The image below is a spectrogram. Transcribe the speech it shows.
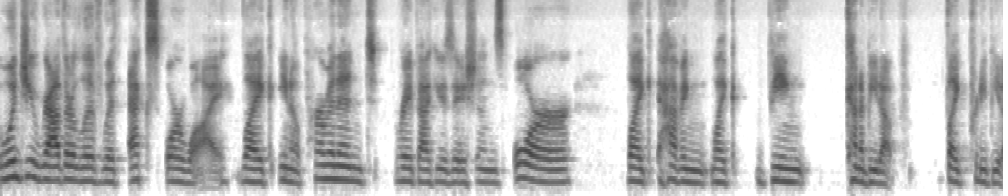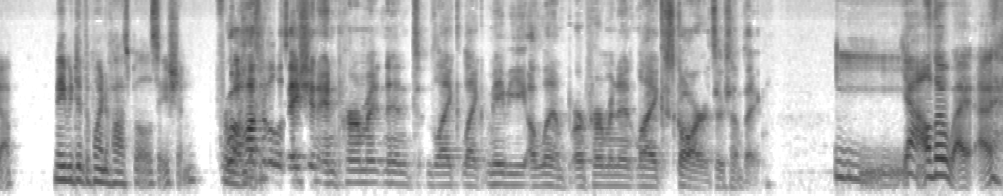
would you rather live with X or Y? Like, you know, permanent rape accusations or like having like being kind of beat up, like pretty beat up, maybe to the point of hospitalization. well, hospitalization and permanent, like like maybe a limp or permanent like scars or something. Yeah, although I, I,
